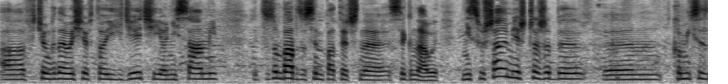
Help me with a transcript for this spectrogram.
a wciągnęły się w to ich dzieci i oni sami. To są bardzo sympatyczne sygnały. Nie słyszałem jeszcze, żeby komiksy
